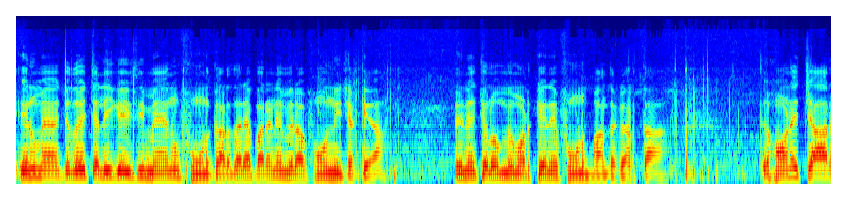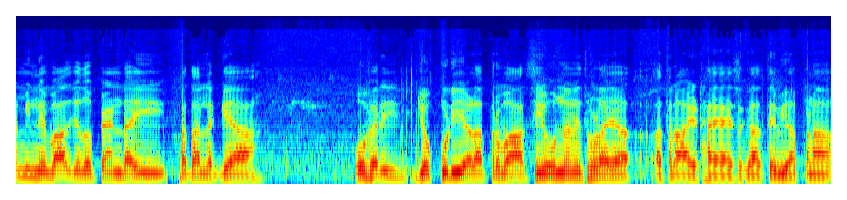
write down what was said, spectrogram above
ਇਹਨੂੰ ਮੈਂ ਜਦੋਂ ਇਹ ਚਲੀ ਗਈ ਸੀ, ਮੈਂ ਇਹਨੂੰ ਫੋਨ ਕਰਦਾ ਰਿਹਾ, ਪਰ ਇਹਨੇ ਮੇਰਾ ਫੋਨ ਨਹੀਂ ਚੱਕਿਆ। ਇਹਨੇ ਚਲੋ ਮੈਂ ਮੁੜ ਕੇ ਇਹਨੇ ਫੋਨ ਬੰਦ ਕਰਤਾ। ਤੇ ਹੁਣ ਇਹ 4 ਮਹੀਨੇ ਬਾਅਦ ਜਦੋਂ ਪਿੰਡ ਆਈ, ਪਤਾ ਲੱਗਿਆ, ਉਹ ਫਿਰ ਜੋ ਕੁੜੀ ਵਾਲਾ ਪਰਿਵਾਰ ਸੀ, ਉਹਨਾਂ ਨੇ ਥੋੜਾ ਜਿਹਾ ਇਤਰਾਜ਼ ਉਠਾਇਆ ਇਸ ਗੱਲ ਤੇ ਵੀ ਆਪਣਾ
